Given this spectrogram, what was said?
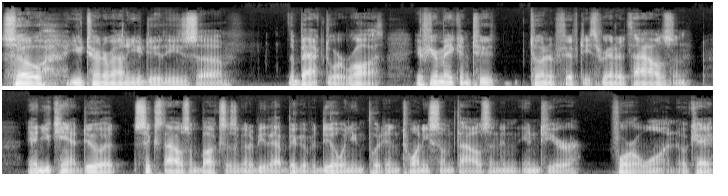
So you turn around and you do these uh, the backdoor Roth. If you're making two 250, 300,000 and you can't do it, 6,000 bucks isn't going to be that big of a deal when you can put in 20 some thousand in, into your 401. Okay.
